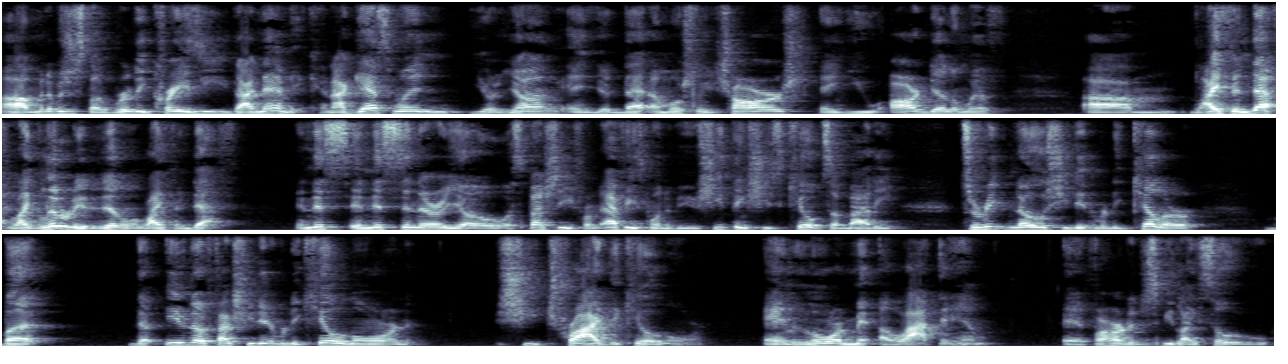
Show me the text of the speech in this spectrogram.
Um, and it was just a really crazy dynamic. And I guess when you're young and you're that emotionally charged and you are dealing with, um, life and death, like literally dealing with life and death. In this, in this scenario, especially from Effie's point of view, she thinks she's killed somebody. Tariq knows she didn't really kill her, but the, even though the fact she didn't really kill Lauren, she tried to kill Lauren. And Lauren meant a lot to him. And for her to just be like so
